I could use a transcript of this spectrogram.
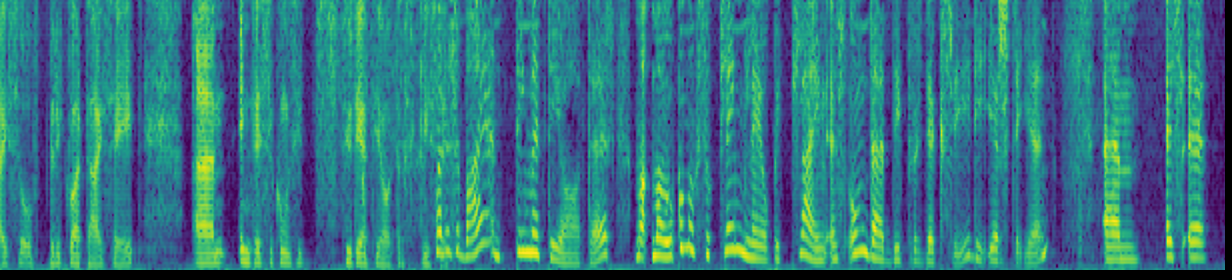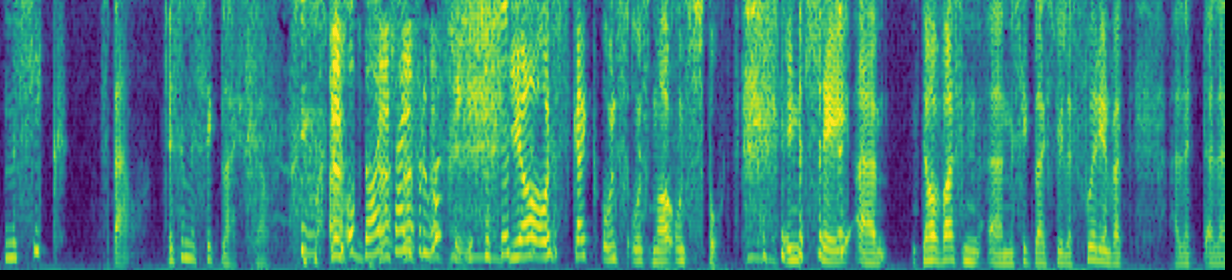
huise of 3 kwart huise het. Ehm um, en dis hoekom ons die studio teater gekies het. Maar dis 'n baie intieme teater, maar maar hoekom ek so klem lê op die klein is omdat die produksie, die eerste een, ehm um, is 'n musiekspel. Dis 'n musiekblyspel. op daai klein verhoogie. ja, ons kyk ons ons maak ons spot en sê ehm um, daar was uh, musiekblyspele voorheen wat hulle hulle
